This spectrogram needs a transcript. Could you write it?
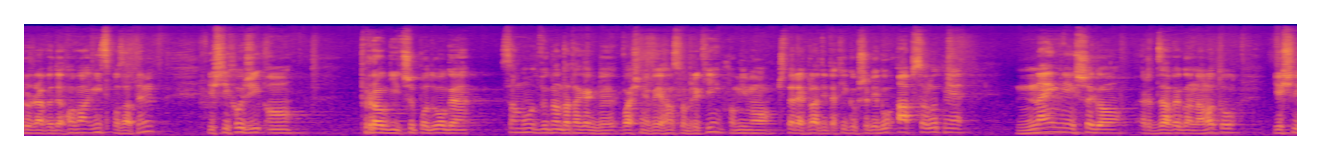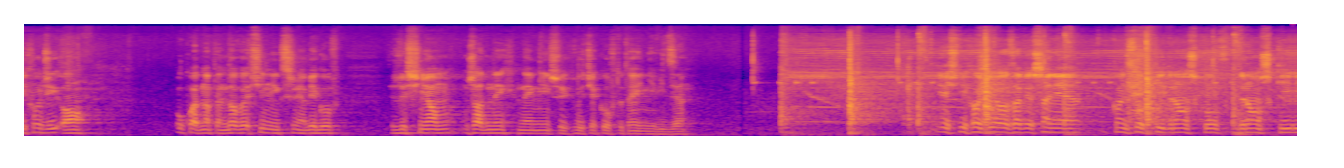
rura wydechowa, nic poza tym. Jeśli chodzi o progi czy podłogę, samochód wygląda tak jakby właśnie wyjechał z fabryki, pomimo 4 lat i takiego przebiegu, absolutnie najmniejszego rdzawego nalotu. Jeśli chodzi o układ napędowy, silnik, skrzynia biegów, lśnią, żadnych najmniejszych wycieków tutaj nie widzę. Jeśli chodzi o zawieszenie końcówki drążków, drążki,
